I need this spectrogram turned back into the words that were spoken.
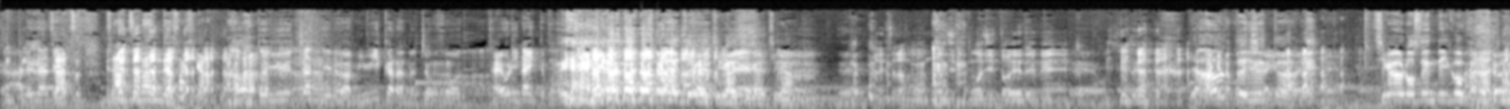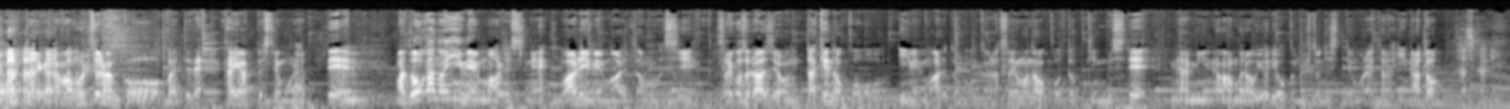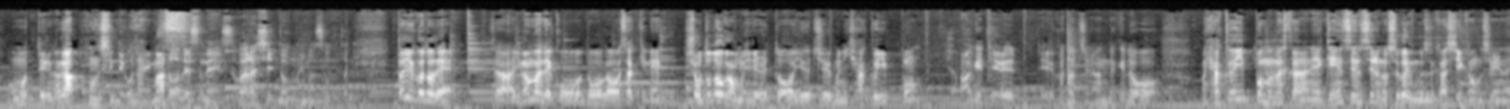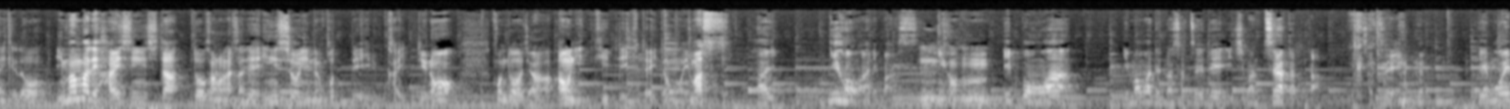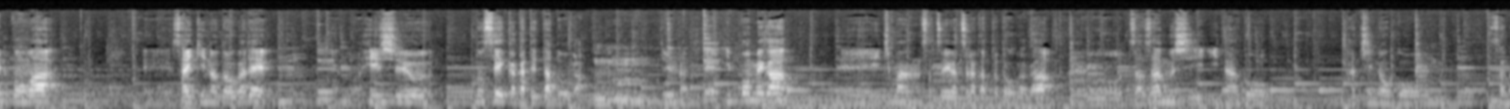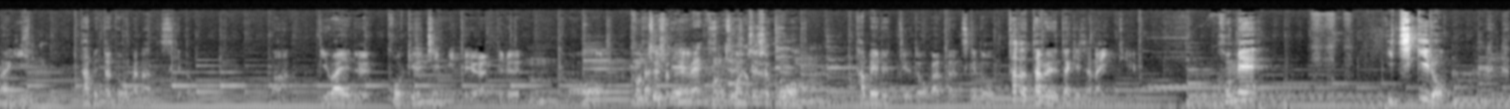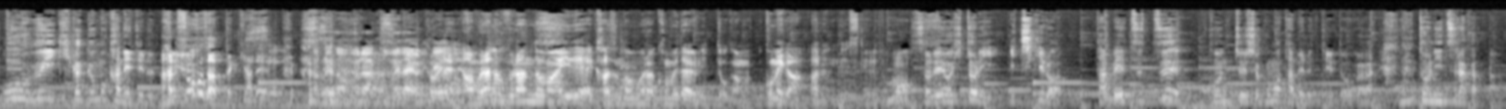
あれだね。雑雑なんだよさっきから。青と U チャンネルは耳からの情報頼りないってこと。いやいや。違う違う違う違う違う、うん。ね。あいつらもう文字文字と絵でね。ねいや青と U とはね違う路線で行こうかなと思ってるから、まあ、もちろんこうこうやってねタイアップしてもらって、うん。まあ、動画のいい面もあるしね悪い面もあると思うしそれこそラジオだけのこういい面もあると思うからそういうものをこうドッキングして南の村をより多くの人に知ってもらえたらいいなと確かに。思っているのが本心でございます。そうですね。素晴らしいと思います本当に。ということでじゃあ今までこう動画をさっきねショート動画も入れると YouTube に101本上げてるっていう形なんだけどまあ101本の中からね厳選するのすごい難しいかもしれないけど今まで配信した動画の中で印象に残っている回っていうのを今度はじゃあ青に聞いていきたいと思います。はい。2本あります。うん2本。うん。1本は今までの撮影で一番辛かった撮影。でもう1本は、えー最近の動画であの編集の成果が出た動画ううん。んっていう感じで。1本目が、えー一番撮影が辛かった動画がザザムシイナゴハチノコサナギ食べた動画なんですけど、まあ、いわゆる高級珍味と言われてるうん。ものを昆虫食だ昆虫食。をうん。食べるっていう動画があったんですけどただ食べるだけじゃないっていう。米1キロ大食い企画も兼ねてるあれそうだったっけ？あれ。そう。風の村 米だよりね。ね。あ村のブランド米で数の村米だよりってお米お米があるんですけれども。それを1人1キロ食べつつ昆虫食も食べるっていう動画がね 本当に辛かった。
